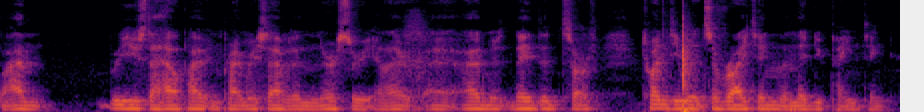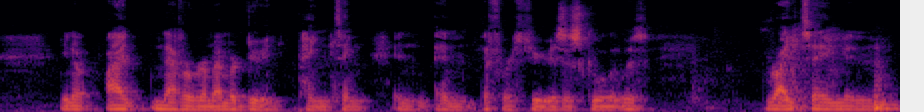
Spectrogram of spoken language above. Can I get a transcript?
but um, we used to help out in primary seven in the nursery, and I, I, I they did sort of twenty minutes of writing, then they do painting. You know, I never remember doing painting in, in the first few years of school. It was writing and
